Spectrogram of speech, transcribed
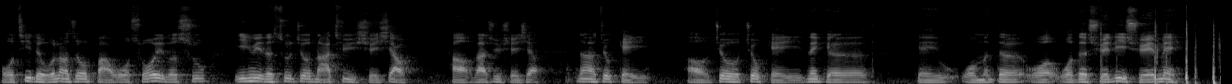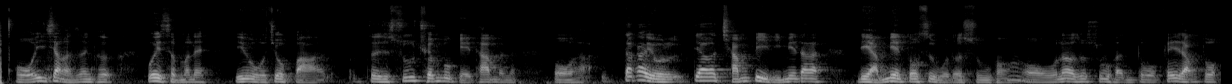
我记得我那时候把我所有的书，音乐的书就拿去学校，好拿去学校，那就给哦，就就给那个给我们的我我的学弟学妹，我印象很深刻。为什么呢？因为我就把这些书全部给他们了。哦，大概有第二个墙壁里面大概两面都是我的书哈。哦，我那时候书很多，非常多，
